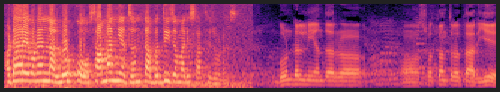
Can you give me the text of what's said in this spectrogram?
અઢારે વર્ણના લોકો સામાન્ય જનતા બધી જ અમારી સાથે જોડાશે ગોંડલની અંદર સ્વતંત્રતા રહીએ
